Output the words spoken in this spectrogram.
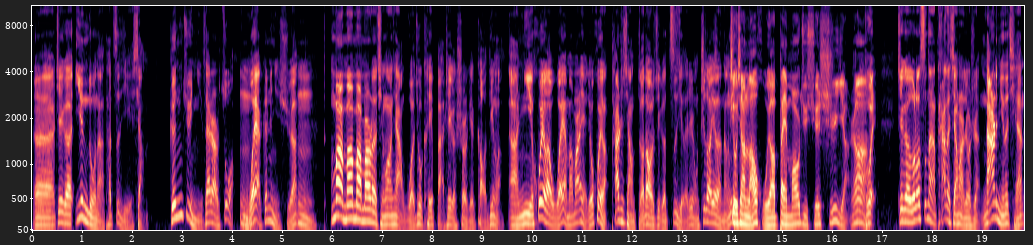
呃，这个印度呢，他自己想，根据你在这儿做，嗯我也跟着你学，嗯慢慢慢慢的情况下，我就可以把这个事儿给搞定了啊！你会了，我也慢慢也就会了。他是想得到这个自己的这种制造业的能力，就像老虎要拜猫去学诗一样，是吧？对。这个俄罗斯呢，他的想法就是拿着你的钱，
